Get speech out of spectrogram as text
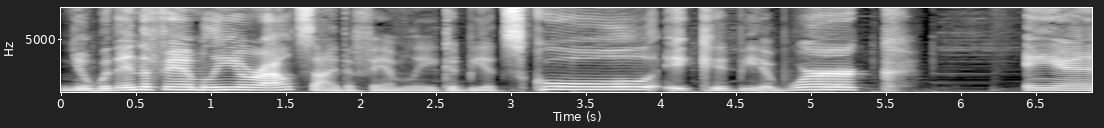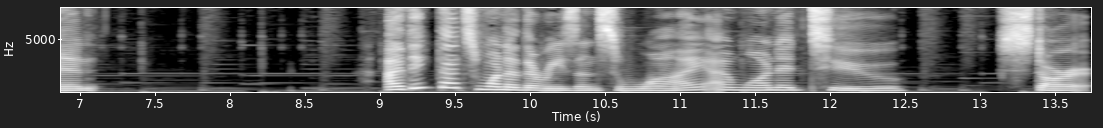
you know within the family or outside the family. It could be at school, it could be at work. And I think that's one of the reasons why I wanted to start,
